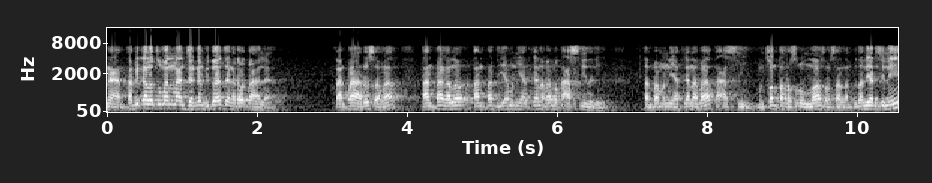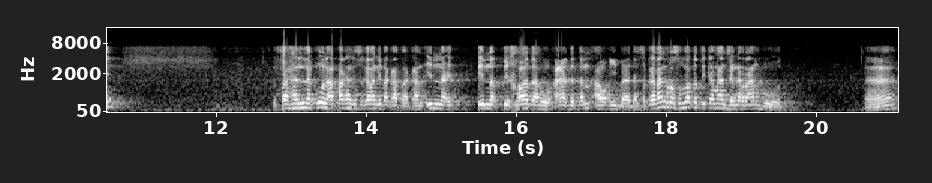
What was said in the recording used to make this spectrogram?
Nah, tapi kalau cuma manjangkan gitu aja enggak dapat pahala. Tanpa harus sama, tanpa kalau tanpa dia meniatkan apa muta'assi tadi tanpa meniatkan apa? ta'assi. Mencontoh Rasulullah SAW. Kita lihat di sini. Fahal naqul apakah sekarang kita katakan inna inna ittikhadahu 'adatan aw ibadah. Sekarang Rasulullah ketika manjangkan rambut. Nah,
